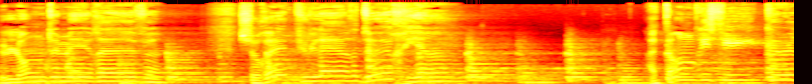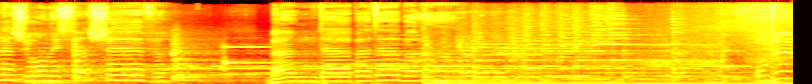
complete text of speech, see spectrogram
le long de mes rêves. J'aurais pu l'air de rien. Attendre ici que la journée s'achève. Bam da ba da ba. On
